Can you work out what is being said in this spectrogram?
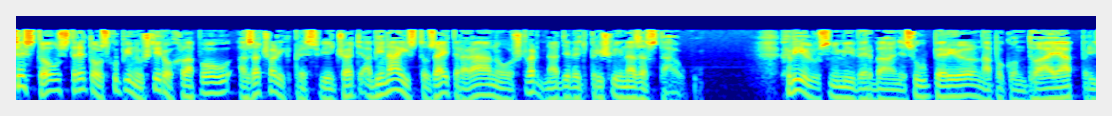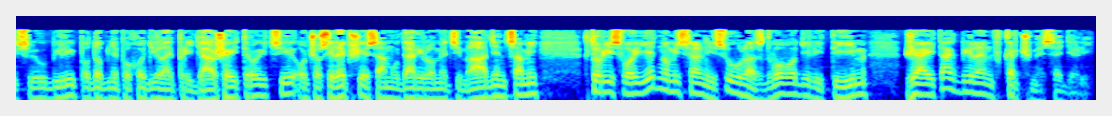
Cestou stretol skupinu štyroch chlapov a začal ich presviečať, aby naisto zajtra ráno o štvrt na deväť prišli na zastávku. Chvíľu s nimi verbálne súperil, napokon dvaja prisľúbili, podobne pochodil aj pri ďalšej trojici, o čo si lepšie sa mu darilo medzi mládencami, ktorí svoj jednomyselný súhlas dôvodili tým, že aj tak by len v krčme sedeli.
